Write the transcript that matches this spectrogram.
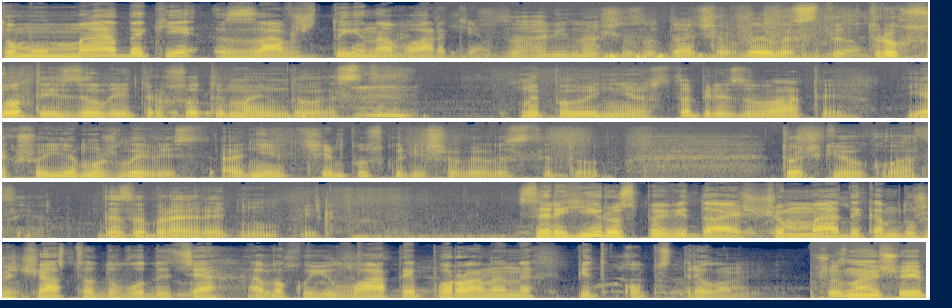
Тому медики завжди на варті. Взагалі наша задача вивезти 300 взяли, 300 маємо довести. Ми повинні його стабілізувати, якщо є можливість, а ні, чим поскоріше вивезти до точки евакуації, де забирає реанімобіль. Сергій розповідає, що медикам дуже часто доводиться евакуювати поранених під обстрілом. Якщо знаю, що є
